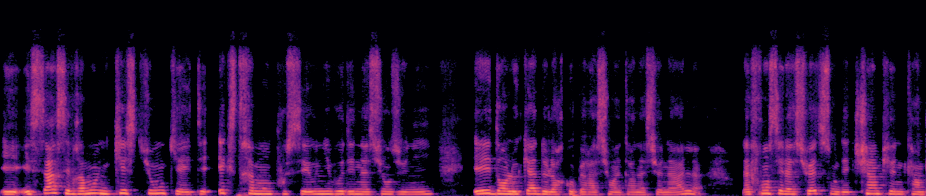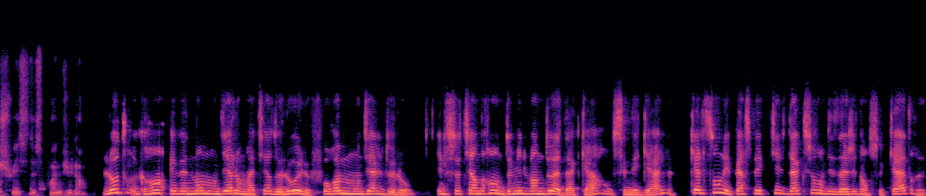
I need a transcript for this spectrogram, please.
Et, et ça, c'est vraiment une question qui a été extrêmement poussée au niveau des Nations Unies et dans le cadre de leur coopération internationale la France et la Suède sont des champion countries de ce point de vue-là. L'autre grand événement mondial en matière de l'eau est le Forum mondial de l'eau. Il se tiendra en 2022 à Dakar, au Sénégal. Quelles sont les perspectives d'action envisagées dans ce cadre?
